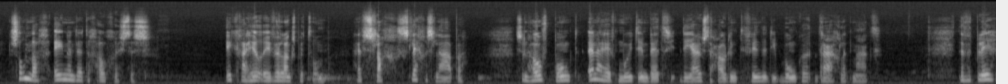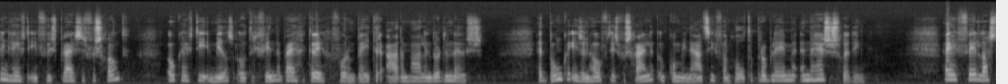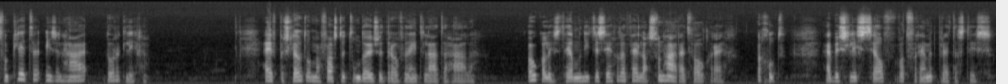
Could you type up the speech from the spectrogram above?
Zondag 31 augustus. Ik ga heel even langs bij Tom. Hij heeft slecht geslapen. Zijn hoofd bonkt en hij heeft moeite in bed de juiste houding te vinden die bonken draaglijk maakt. De verpleging heeft de infuuspleisters verschoond. Ook heeft hij inmiddels Otrivin erbij gekregen voor een betere ademhaling door de neus. Het bonken in zijn hoofd is waarschijnlijk een combinatie van holteproblemen en de hersenschudding. Hij heeft veel last van klitten in zijn haar door het liggen. Hij heeft besloten om maar vast de tondeuze eroverheen te laten halen. Ook al is het helemaal niet te zeggen dat hij last van haaruitval krijgt. Maar goed, hij beslist zelf wat voor hem het prettigst is.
